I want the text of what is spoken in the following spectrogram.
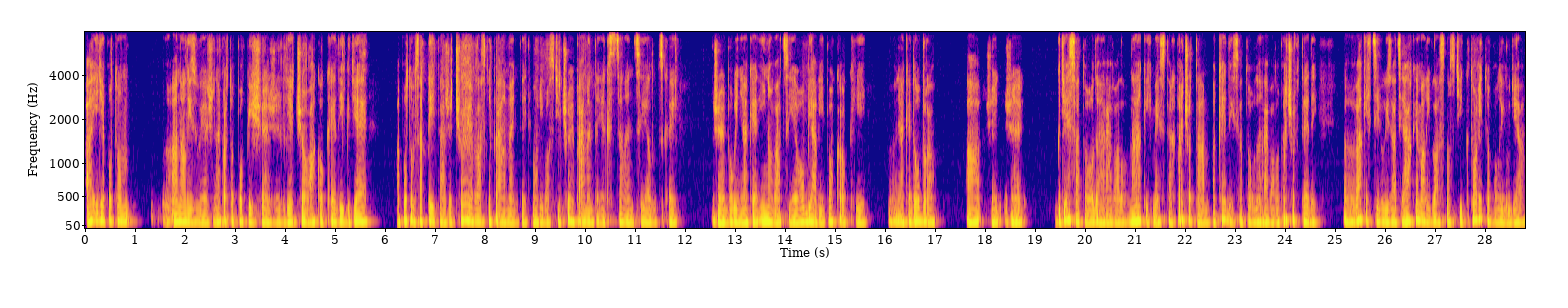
a ide potom analizuje, že najprv to popíše, že kde, čo, ako, kedy, kde a potom sa pýta, že čo je vlastne prámeň tej tvorivosti, čo je prámeň tej excelencie ľudskej, že boli nejaké inovácie, objavy, pokroky, nejaké dobro a že, že kde sa to odohrávalo, na akých miestach, prečo tam a kedy sa to odohrávalo, prečo vtedy, v akých civilizáciách, aké mali vlastnosti, ktorí to boli ľudia,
